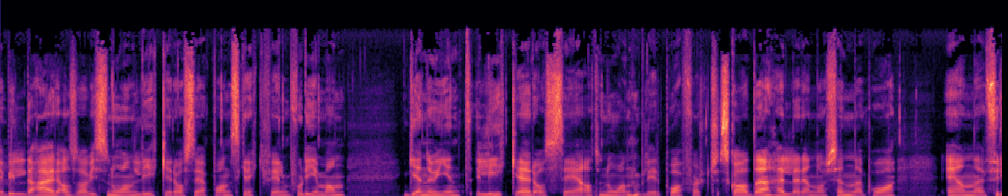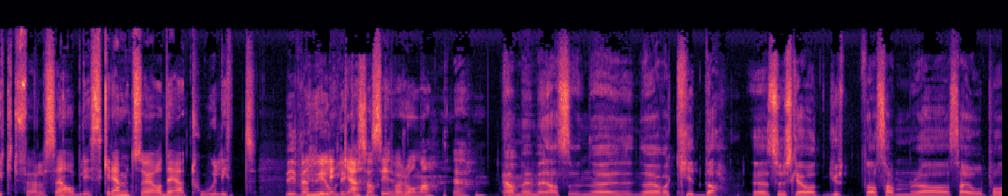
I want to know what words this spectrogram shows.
i bildet her. Altså hvis noen liker å se på en skrekkfilm fordi man genuint liker å se at noen blir påført skade, heller enn å kjenne på en fryktfølelse og bli skremt, så er jo det to litt Det er veldig ulike ulike situasjoner. Ja. Ja, men altså, når, når jeg var kid, da, eh, så husker jeg jo at gutta samla seg jo på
